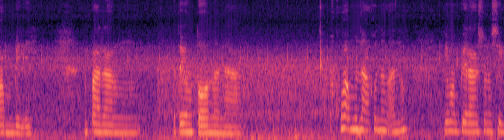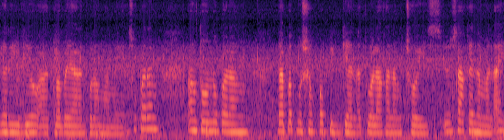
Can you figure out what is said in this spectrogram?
pambili. Na parang, ito yung tono na, kuha mo na ako ng ano, limang piraso ng sigarilyo at babayaran ko lang mamaya. So parang, ang tono parang, dapat mo siyang papigyan at wala ka ng choice. Yung sa akin naman, ay,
